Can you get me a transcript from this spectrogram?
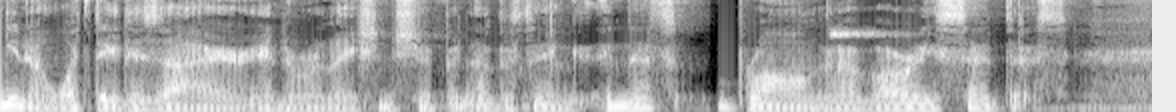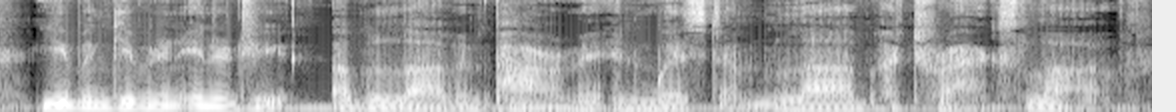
you know, what they desire in a relationship and other things. And that's wrong. And I've already said this. You've been given an energy of love, empowerment, and wisdom. Love attracts love.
